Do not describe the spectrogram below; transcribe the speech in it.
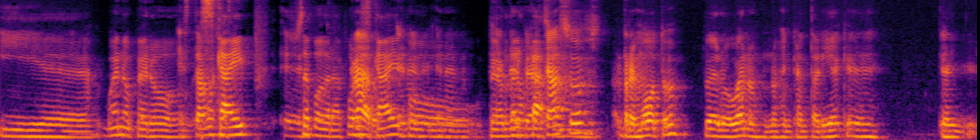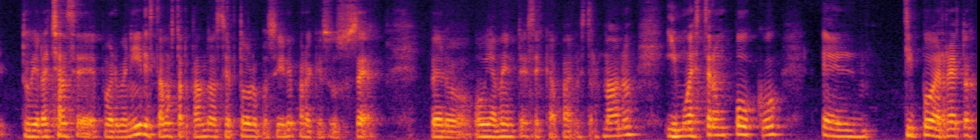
Y eh, bueno, pero Skype eh, se podrá por Skype o peor de los casos, remotos, pero bueno, nos encantaría que, él tuviera chance de poder venir. Estamos tratando de hacer todo lo posible para que eso suceda, pero obviamente se escapa de nuestras manos y muestra un poco el tipo de retos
